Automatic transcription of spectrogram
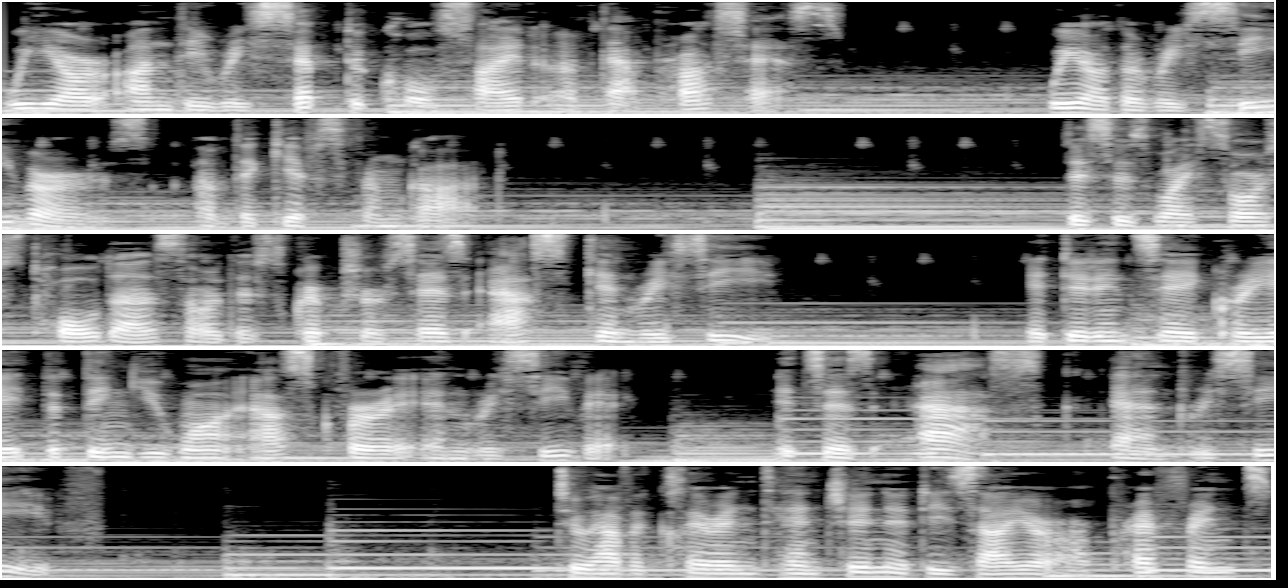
we are on the receptacle side of that process. We are the receivers of the gifts from God. This is why Source told us, or the scripture says, ask and receive. It didn't say create the thing you want, ask for it, and receive it. It says ask and receive. To have a clear intention, a desire, or preference,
